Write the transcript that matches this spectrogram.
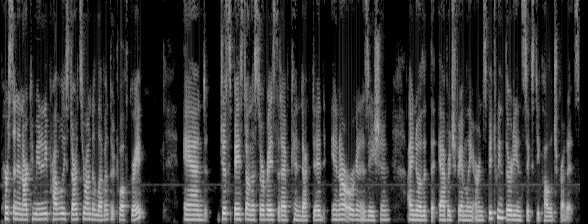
person in our community probably starts around 11th or 12th grade and just based on the surveys that I've conducted in our organization, I know that the average family earns between 30 and 60 college credits.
